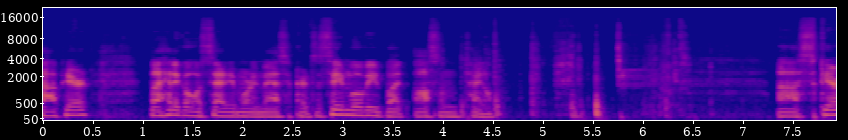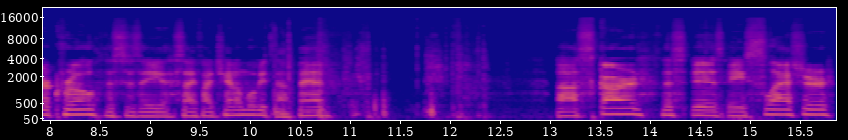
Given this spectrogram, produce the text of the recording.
top here. But I had to go with Saturday Morning Massacre. It's the same movie, but awesome title. Uh, Scarecrow. This is a sci-fi channel movie. It's not bad. Uh, Scarred. This is a slasher.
